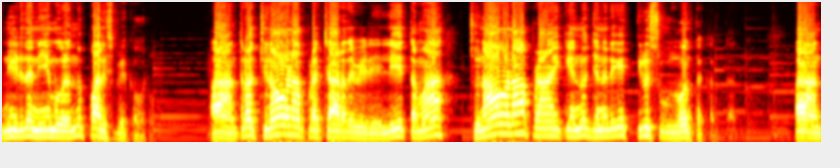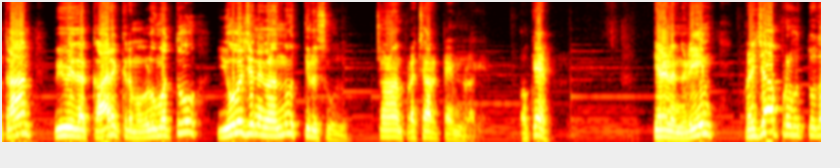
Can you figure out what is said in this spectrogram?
ನೀಡಿದ ನಿಯಮಗಳನ್ನು ಪಾಲಿಸಬೇಕು ಅವರು. ಆ ನಂತರ ಚುನಾವಣಾ ಪ್ರಚಾರದ ವೇಳೆಯಲ್ಲಿ ತಮ್ಮ ಚುನಾವಣಾ ಪ್ರಣಾಳಿಕೆಯನ್ನು ಜನರಿಗೆ ತಿಳಿಸುವುದು ಅಂತಕ್ಕಂಥದ್ದು. ಆ ನಂತರ ವಿವಿಧ ಕಾರ್ಯಕ್ರಮಗಳು ಮತ್ತು ಯೋಜನೆಗಳನ್ನು ತಿಳಿಸುವುದು. ಚುನಾವಣಾ ಪ್ರಚಾರ ಟೈಮ್ನೊಳಗೆ ಓಕೆ ಎರಡನೇ ಪ್ರಜಾಪ್ರಭುತ್ವದ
